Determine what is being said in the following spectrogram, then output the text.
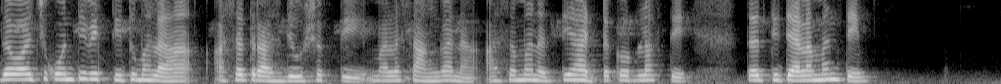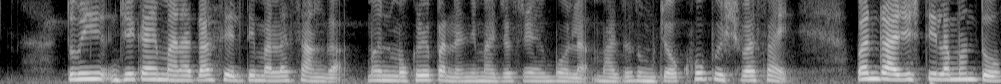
जवळची कोणती व्यक्ती तुम्हाला असा त्रास देऊ शकते? मला सांगा ना. असं म्हणत ती हट्ट करू लागते. तर ती त्याला म्हणते तुम्ही जे काही मनात असेल ते मला सांगा. मन मोकळेपणाने माझ्यासाठी बोला. माझा तुमच्यावर खूप विश्वास आहे. पण राजेश तिला म्हणतो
